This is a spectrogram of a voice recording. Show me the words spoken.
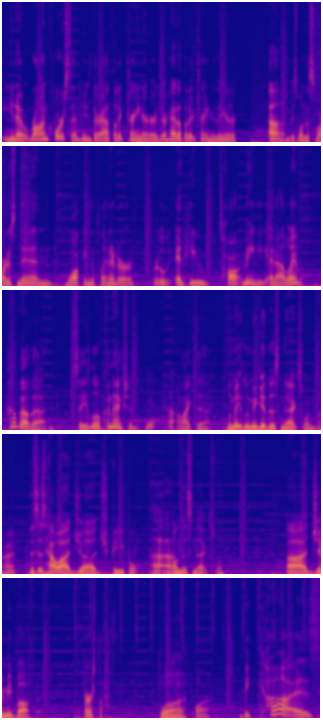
you know, Ron Courson, who's their athletic trainer, their head athletic trainer there, um, is one of the smartest men walking the planet Earth. Really. And he taught me at Alabama. How about that? See, a little connection. Yeah. I like that. Let me let me get this next one. All right. This is how I judge people Uh, on this next one. Uh, Jimmy Buffett. first class. Why? Why? because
